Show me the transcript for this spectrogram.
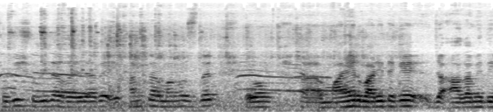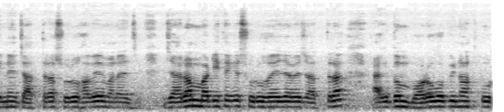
খুবই সুবিধা হয়ে যাবে এখানকার মানুষদের এবং মায়ের বাড়ি থেকে আগামী দিনে যাত্রা শুরু হবে। মানে জয়রামবাটি থেকে শুরু হয়ে যাবে যাত্রা। একদম বড় গোপীনাথপুর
